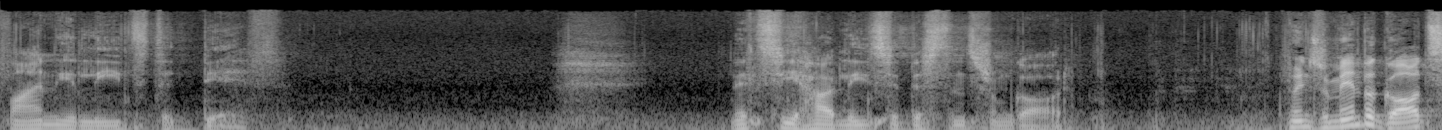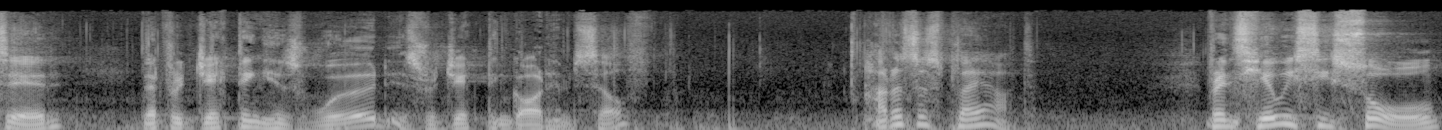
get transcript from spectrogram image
finally, leads to death. Let's see how it leads to distance from God. Friends, remember God said that rejecting his word is rejecting God himself? How does this play out? Friends, here we see Saul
